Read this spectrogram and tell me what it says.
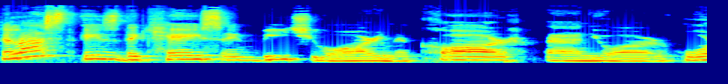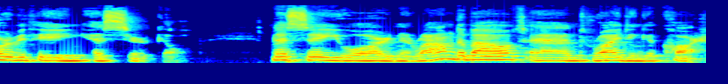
The last is the case in which you are in a car and you are orbiting a circle. Let's say you are in a roundabout and riding a car.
